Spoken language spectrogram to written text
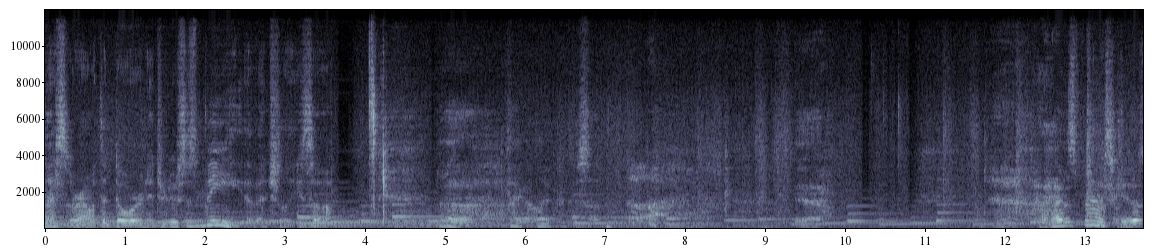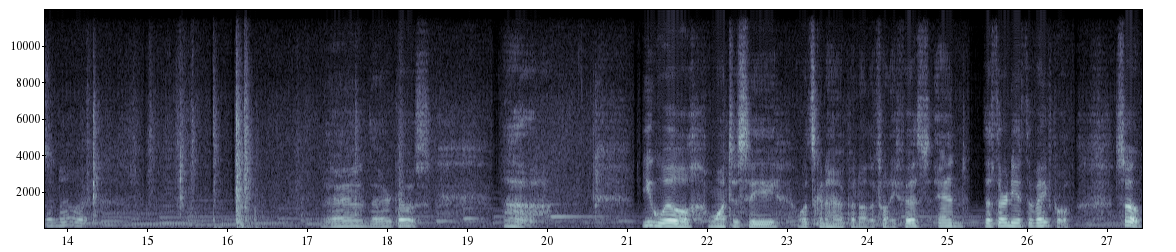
messes around with the door and introduces me eventually. So, uh, hang on, let me pick this up. Uh, yeah. I have his mask. He doesn't know it. And there it goes. Uh, you will want to see what's going to happen on the 25th and the 30th of April. So,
